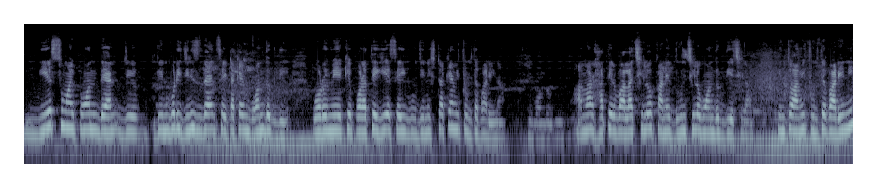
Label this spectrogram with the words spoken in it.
বিয়ের সময় পণ দেন, যে দিনভরি জিনিস দেন, সেটাকে আমি বন্ধক দিই। বড় মেয়েকে পড়াতে গিয়ে সেই জিনিসটাকে আমি তুলতে পারি না? আমার হাতের বালা ছিল, কানের দুল ছিল, বন্ধক দিয়েছিলাম। কিন্তু আমি তুলতে পারিনি।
